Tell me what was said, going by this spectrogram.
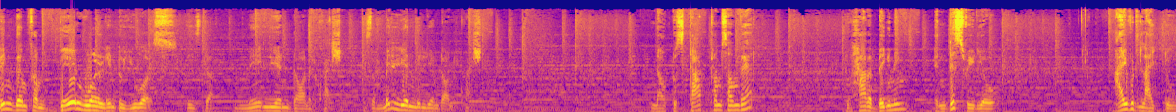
bring them from their world into yours is the million dollar question. Is the million million dollar question. Now to start from somewhere, to have a beginning in this video, I would like to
